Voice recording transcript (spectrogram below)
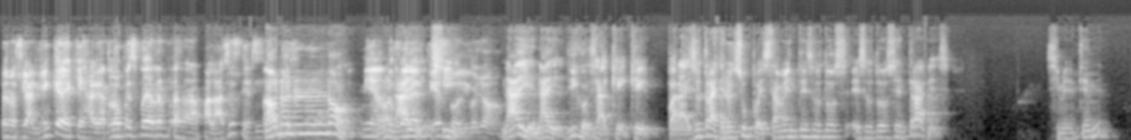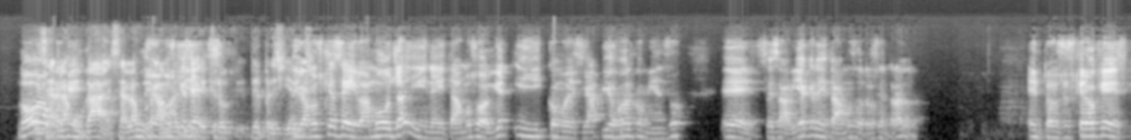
Pero si alguien cree que Javier López puede reemplazar a Palacios, que no, no, no, no, no, no, nadie, digo yo, nadie, nadie, digo, o sea, que, que, para eso trajeron supuestamente esos dos, esos dos centrales. ¿Sí me entienden? No, esa no, era la jugada, esa era la jugada más bien creo, del presidente. Digamos que se iba Moya y necesitábamos a alguien, y como decía Piojo al comienzo, eh, se sabía que necesitábamos otro central. Entonces creo que es,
